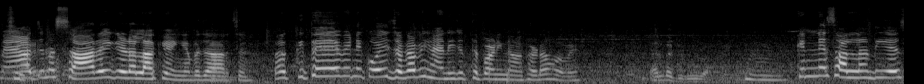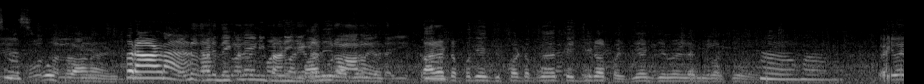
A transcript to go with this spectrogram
ਮੈਂ ਅੱਜ ਨਾ ਸਾਰੇ ਹੀ ਗੇੜਾ ਲਾ ਕੇ ਆਈ ਹਾਂ ਬਾਜ਼ਾਰ 'ਚ। ਪਰ ਕਿਤੇ ਵੀ ਨਹੀਂ ਕੋਈ ਜਗ੍ਹਾ ਵੀ ਹੈ ਨਹੀਂ ਜਿੱਥੇ ਪਾਣੀ ਨਾ ਖੜਾ ਹੋਵੇ। ਇਹਦਾ ਜ਼ਰੂਰ ਆ। ਹੂੰ। ਕਿੰਨੇ ਸਾਲਾਂ ਦੀ ਹੈ ਇਹ ਸਮੱਸਿਆ ਪੁਰਾਣਾ ਹੈ ਪੁਰਾਣਾ ਹੈ। ਨਿਕਲੇ ਹੀ ਨਹੀਂ ਪਾਣੀ ਦੀ ਪਾਣੀ ਜਾਂਦਾ ਕਾਰਾਂ ਟੱਪਦੀਆਂ ਜਿੱਪਾਂ ਟੱਪਦੀਆਂ ਤੇਜ਼ੀ ਨਾਲ ਭਜਦੀਆਂ ਜਿਵੇਂ ਲੱਗੀ ਬਸ ਉਹ ਹਾਂ ਹਾਂ। ਕਈ ਵਾਰ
